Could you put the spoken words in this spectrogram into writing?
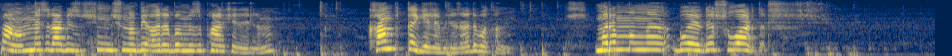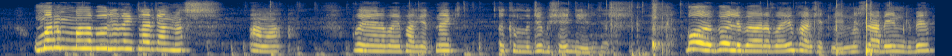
Tamam mesela biz şimdi şuna bir arabamızı park edelim. Kamp da gelebilir. Hadi bakalım. Umarım bana bu evde su vardır. Umarım bana böyle renkler gelmez. Ama buraya arabayı park etmek akıllıca bir şey değildir. Bu böyle bir arabayı park etmeyin. Mesela benim gibi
